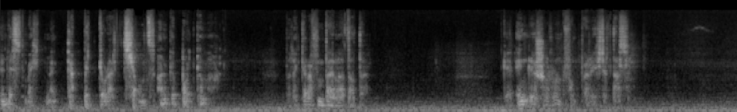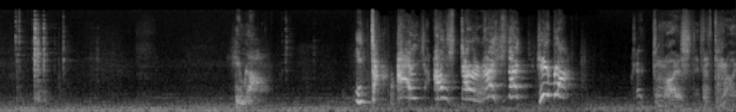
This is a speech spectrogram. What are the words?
den Westmächten ein Kapitulationsangebot gemacht. Bei der Grafen Bernadotte. Der englische Rundfunk berichtet das. Himmler. Unter allen ausgerechnet Himmler! Der treueste der Treu.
